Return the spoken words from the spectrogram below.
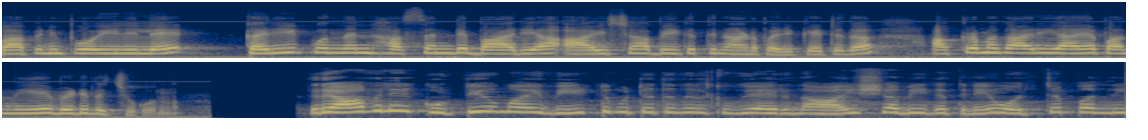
പാപ്പിനിപ്പോയിലെ കരീക്കുന്നൻ ഹസന്റെ ഭാര്യ ആയിഷ ബീഗത്തിനാണ് പരിക്കേറ്റത്. അക്രമകാരിയായ പന്നിയെ വെടിവെച്ചു കൊന്നു. രാവിലെ കുട്ടിയുമായി വീട്ടുമുറ്റത്ത് നിൽക്കുകയായിരുന്ന ആയിഷ ബീഗത്തിനെ ഒറ്റപ്പന്നി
